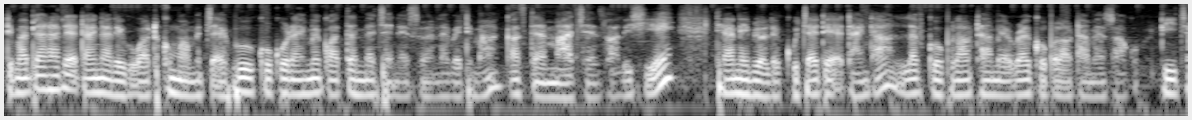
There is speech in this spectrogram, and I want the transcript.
ဒီမှာပြထားတဲ့အတိုင်းအတာတွေကိုကတခုမှမကြိုက်ဘူးကိုကိုတိုင်းပဲကွာတက်မှတ်ချင်တယ်ဆိုရင်လည်းပဲဒီမှာ custom margin ဆိုတာလေးရှိရယ်ဒီကနေပြီးတော့လေကိုကြိုက်တဲ့အတိုင်းတာ left ကိုဘယ်လောက်ထားမယ် right ကိုဘယ်လောက်ထားမယ်ဆိုတာကိုအတိအကျ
